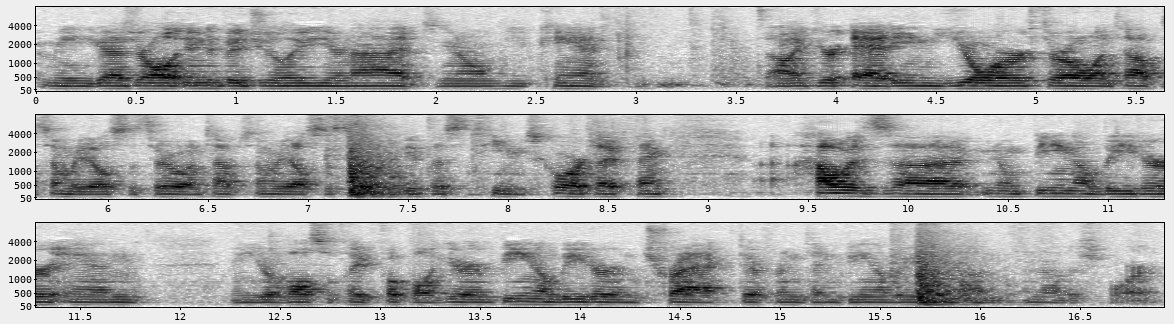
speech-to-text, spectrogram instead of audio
I mean, you guys are all individually. You're not, you know, you can't. It's not like you're adding your throw on top of somebody else's throw on top of somebody else's throw to get this team score type thing how is uh, you know being a leader in I mean, you've also played football here, and being a leader in track different than being a leader in another sport.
